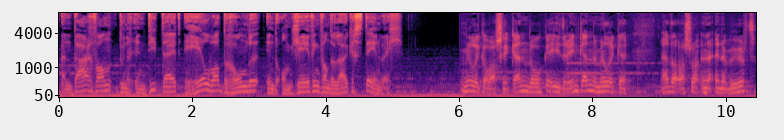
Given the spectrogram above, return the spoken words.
En daarvan doen er in die tijd heel wat de ronde in de omgeving van de Luikersteenweg. Milleke was gekend ook, iedereen kende Milleke. Dat was zo in, de buurt.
